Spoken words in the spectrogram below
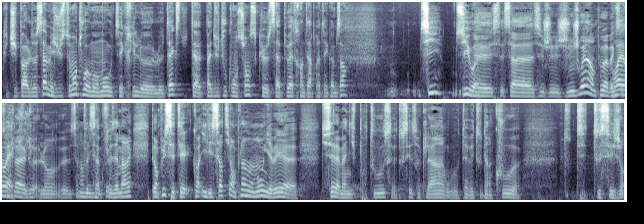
que tu parles de ça, mais justement, toi, au moment où tu écris le, le texte, tu n'as pas du tout conscience que ça peut être interprété comme ça? Si, si ouais. Ça, je, jouais un peu avec ouais, ces trucs-là, euh, ça, me, ça me faisait marrer. Puis en plus, c'était quand il est sorti en plein moment où il y avait, euh, tu sais, la manif pour tous, euh, tous ces trucs-là, où tu avais tout d'un coup tous ces gens.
